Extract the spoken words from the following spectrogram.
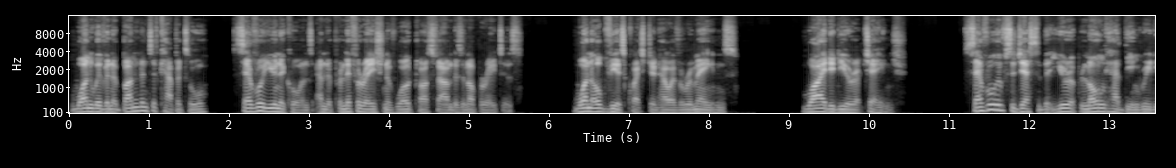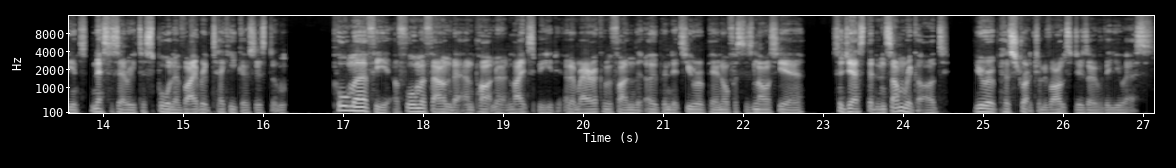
one with an abundance of capital, several unicorns, and a proliferation of world class founders and operators. One obvious question, however, remains why did Europe change? Several have suggested that Europe long had the ingredients necessary to spawn a vibrant tech ecosystem. Paul Murphy, a former founder and partner at Lightspeed, an American fund that opened its European offices last year, suggests that in some regards, Europe has structural advantages over the US.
